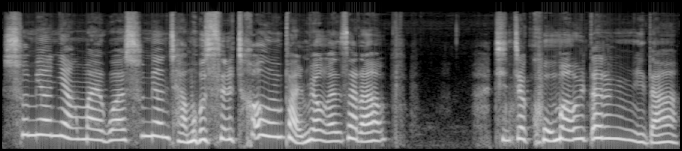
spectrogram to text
수면 양말과 수면 잠옷을 처음 발명한 사람. 진짜 고마울 따름입니다.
